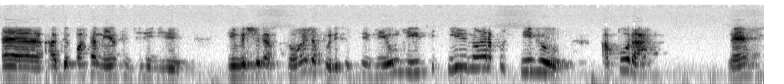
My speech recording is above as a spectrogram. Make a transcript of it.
é, a Departamento de, de, de, Investigações da Polícia Civil disse que não era possível apurar né,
